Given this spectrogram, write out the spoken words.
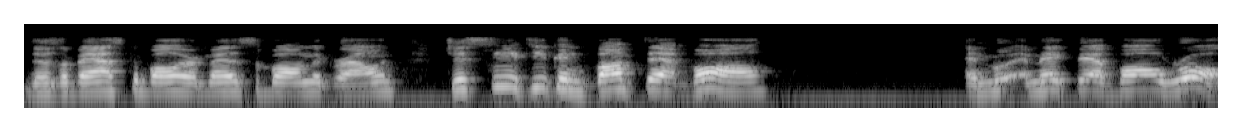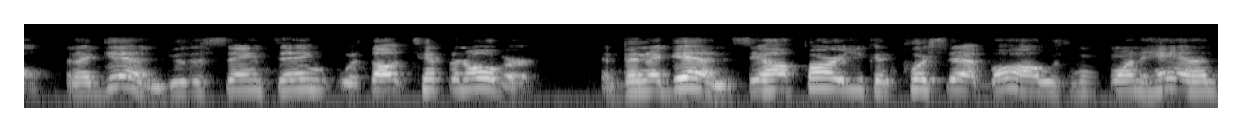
There's a basketball or a medicine ball on the ground. Just see if you can bump that ball and, mo- and make that ball roll. And again, do the same thing without tipping over. And then again, see how far you can push that ball with one hand.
